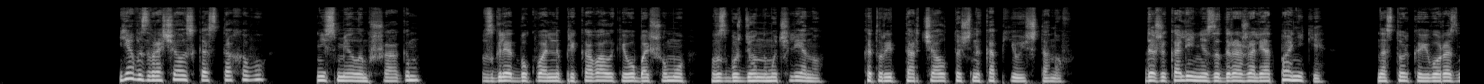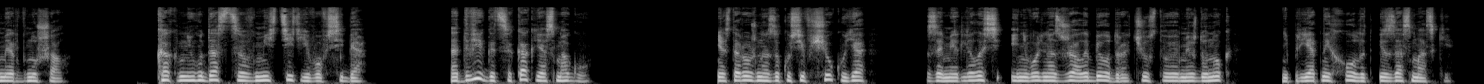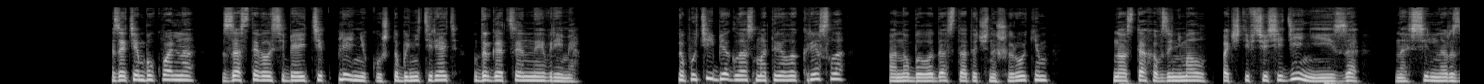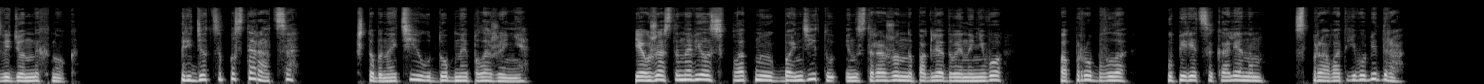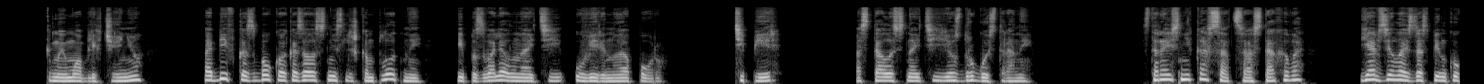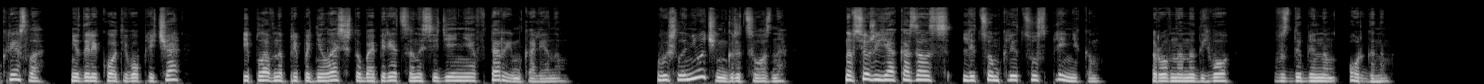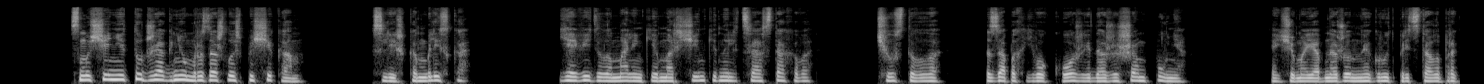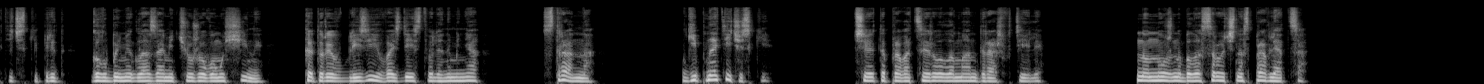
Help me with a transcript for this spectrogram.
Я возвращалась к Астахову несмелым шагом, взгляд буквально приковал к его большому возбужденному члену, который торчал точно копье из штанов. Даже колени задрожали от паники, настолько его размер внушал. Как мне удастся вместить его в себя? А двигаться как я смогу? Неосторожно закусив щеку, я замедлилась и невольно сжала бедра, чувствуя между ног неприятный холод из-за смазки. Затем буквально заставила себя идти к пленнику, чтобы не терять драгоценное время. По пути бегло осмотрела кресло, оно было достаточно широким, но Астахов занимал почти все сиденье из-за насильно разведенных ног. Придется постараться, чтобы найти удобное положение. Я уже остановилась вплотную к бандиту и, настороженно поглядывая на него, попробовала упереться коленом справа от его бедра. К моему облегчению, обивка сбоку оказалась не слишком плотной и позволяла найти уверенную опору. Теперь осталось найти ее с другой стороны. Стараясь не касаться Астахова, я взялась за спинку кресла недалеко от его плеча и плавно приподнялась, чтобы опереться на сиденье вторым коленом. Вышло не очень грациозно, но все же я оказалась лицом к лицу с пленником, ровно над его вздыбленным органом. Смущение тут же огнем разошлось по щекам. Слишком близко. Я видела маленькие морщинки на лице Астахова, чувствовала запах его кожи и даже шампуня. А еще моя обнаженная грудь предстала практически перед голубыми глазами чужого мужчины, которые вблизи воздействовали на меня странно, гипнотически. Все это провоцировало мандраж в теле. Но нужно было срочно справляться.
